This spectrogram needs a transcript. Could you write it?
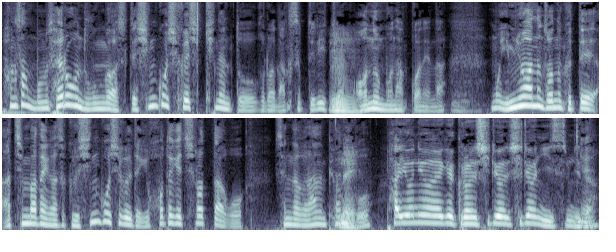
항상 보면 새로운 누군가 왔을 때 신고식을 시키는 또 그런 악습들이 있죠. 음. 어느 문화권에나. 음. 뭐 임요한은 저는 그때 아침마당에 가서 그 신고식을 되게 호되게 치렀다고 생각을 하는 편이고. 파이오니어에게 그런 시련 시련이 있습니다. 예.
